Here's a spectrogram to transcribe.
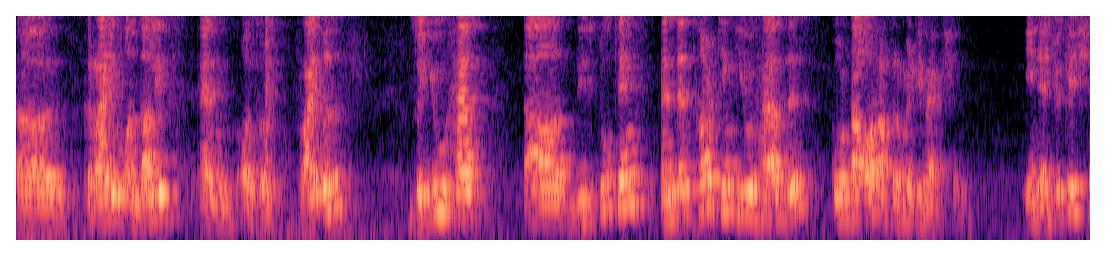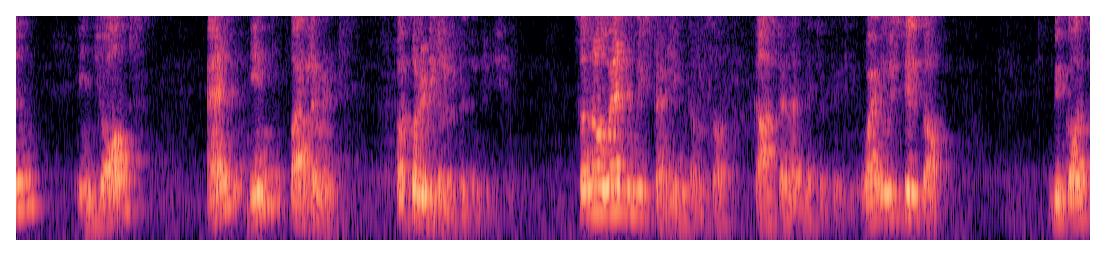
uh, crime on Dalits and also tribals. So you have uh, these two things and then third thing you have this quota or affirmative action in education, in jobs and in parliament for political representation. So now where do we stand in terms of caste and untouchability? Why do we still talk? because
